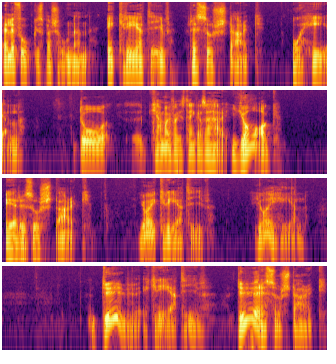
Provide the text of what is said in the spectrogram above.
eller fokuspersonen, är kreativ, resursstark och hel. Då kan man ju faktiskt tänka så här. Jag är resursstark. Jag är kreativ. Jag är hel. Du är kreativ. Du är resursstark.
